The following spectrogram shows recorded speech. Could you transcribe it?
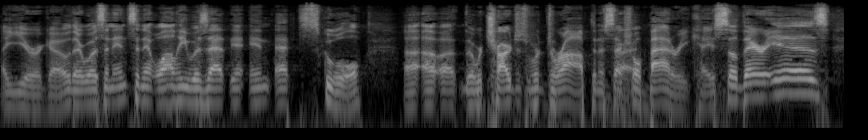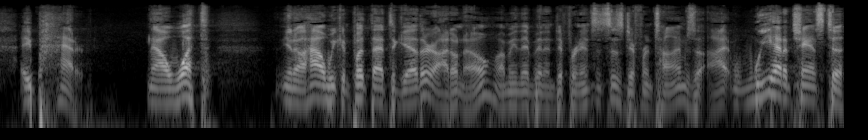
a year ago. There was an incident while he was at in, at school. Uh, uh, uh, there were charges were dropped in a sexual battery case. So there is a pattern. Now, what you know how we can put that together, I don't know. I mean, they've been in different instances, different times. I we had a chance to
